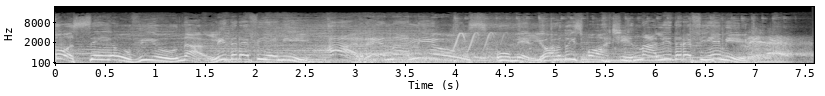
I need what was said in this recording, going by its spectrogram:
Você ouviu na Líder FM Arena News. O melhor do esporte na Líder FM. O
